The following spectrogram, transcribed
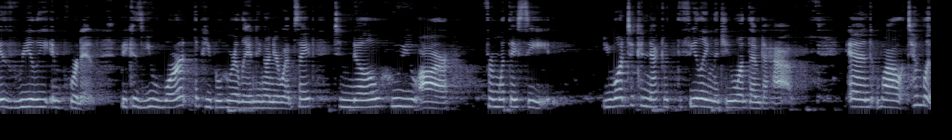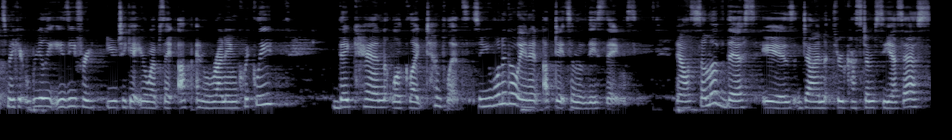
is really important because you want the people who are landing on your website to know who you are from what they see. You want to connect with the feeling that you want them to have. And while templates make it really easy for you to get your website up and running quickly, they can look like templates. So you want to go in and update some of these things. Now, some of this is done through custom CSS,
